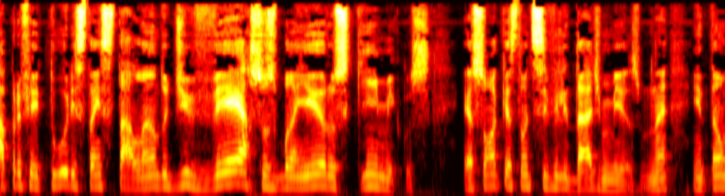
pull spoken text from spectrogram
a prefeitura está instalando diversos banheiros químicos. É só uma questão de civilidade mesmo, né? Então,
